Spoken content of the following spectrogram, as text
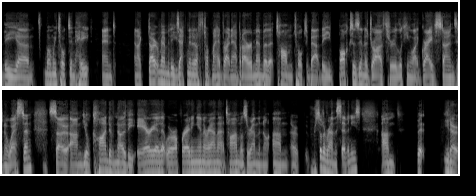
the um, when we talked in heat and and I don't remember the exact minute off the top of my head right now, but I remember that Tom talked about the boxes in a drive-through looking like gravestones in a western. So um, you'll kind of know the area that we're operating in around that time. It was around the um, sort of around the seventies. Um, you know,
